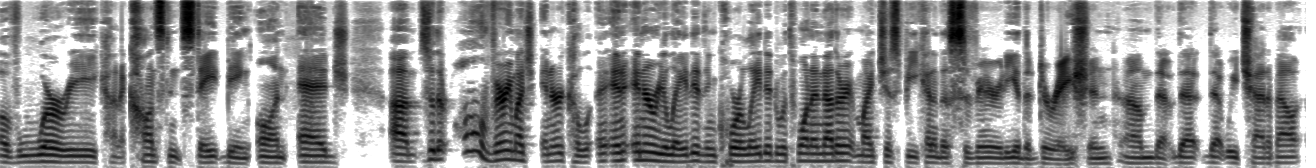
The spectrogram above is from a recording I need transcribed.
of worry, kind of constant state being on edge. Um, so they're all very much inter- interrelated and correlated with one another. It might just be kind of the severity of the duration um, that that that we chat about,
